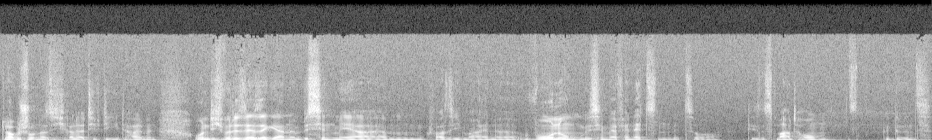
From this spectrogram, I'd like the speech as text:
glaube schon, dass ich relativ digital bin. Und ich würde sehr, sehr gerne ein bisschen mehr ähm, quasi meine Wohnung ein bisschen mehr vernetzen mit so diesen Smart Home Gedöns.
